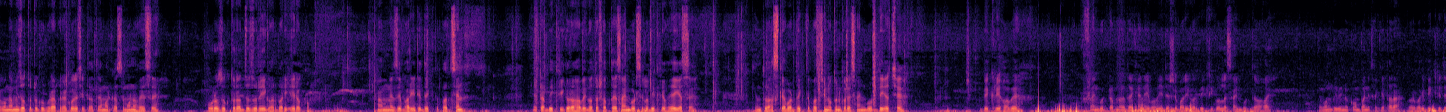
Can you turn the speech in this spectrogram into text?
এবং আমি যতটুকু ঘোরাফেরা করেছি তাতে আমার কাছে মনে হয়েছে, পুরো যুক্তরাজ্য জুড়ে এই ঘরবাড়ি এরকম। সামনে যে বাড়িটি দেখতে পাচ্ছেন, এটা বিক্রি করা হবে। গত সপ্তাহে সাইনবোর্ড ছিল, বিক্রি হয়ে গেছে। কিন্তু আজকে আবার দেখতে পাচ্ছি নতুন করে সাইনবোর্ড দিয়েছে। বিক্রি হবে। সাইনবোর্ডটা আপনারা দেখেন এইভাবে এই দেশে বাড়িঘর বিক্রি করলে সাইনবোর্ড দেওয়া হয় এবং বিভিন্ন কোম্পানি থাকে, তারা ঘরবাড়ি বিক্রিতে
